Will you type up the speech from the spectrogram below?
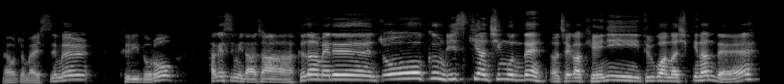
라고 좀 말씀을 드리도록 하겠습니다. 자 그 다음에는 조금 리스키한 친구인데 어, 제가 괜히 들고 왔나 싶긴 한데.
